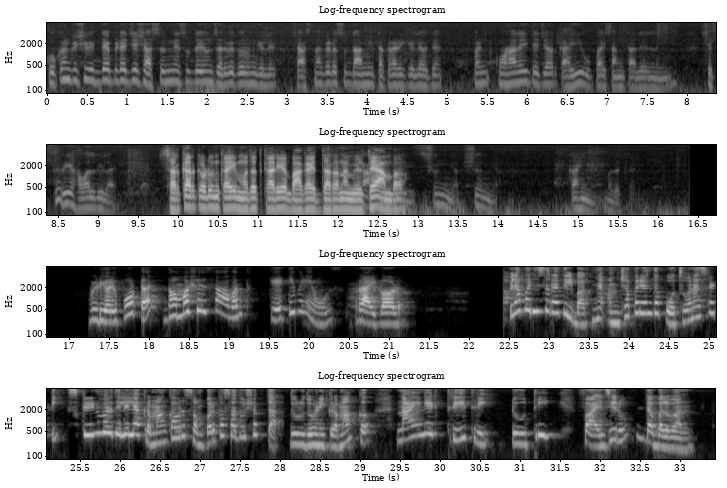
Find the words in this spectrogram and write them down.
कोकण कृषी विद्यापीठाचे शास्त्रज्ञ सुद्धा येऊन सर्वे करून गेले शासनाकडे सुद्धा आम्ही तक्रारी केल्या होत्या. पण कोणालाही त्याच्यावर काही उपाय सांगता आलेला नाही. शेतकरी हवाल दिला आहे सरकारकडून काही मदत कार्य बागायतदारांना मिळतंय काही आंबा? शून्य शून्य. काही नाही. मदत video reporter Dhammasheel Sawant K T V news Raigad. आपल्या परिसरातील बातम्या आमच्यापर्यंत पोहोचवण्यासाठी स्क्रीनवर दिलेल्या क्रमांकावर संपर्क साधू शकता. दूरध्वनी क्रमांक nine eight three three two three five zero double one.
